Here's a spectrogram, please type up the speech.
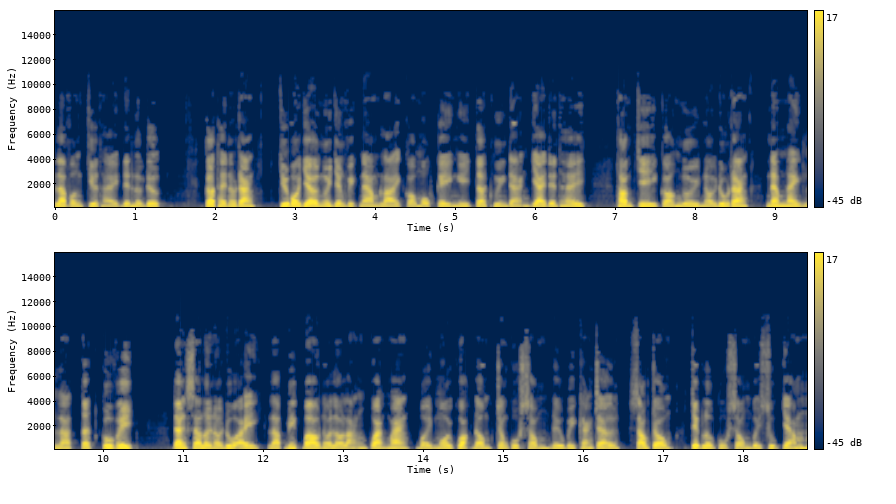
là vẫn chưa thể định lượng được. Có thể nói rằng, chưa bao giờ người dân Việt Nam lại có một kỳ nghỉ Tết nguyên đáng dài đến thế. Thậm chí có người nói đùa rằng năm nay là Tết Covid. Đằng sau lời nói đùa ấy là biết bao nỗi lo lắng quan mang bởi mọi hoạt động trong cuộc sống đều bị cản trở, xáo trộn, chất lượng cuộc sống bị sút giảm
